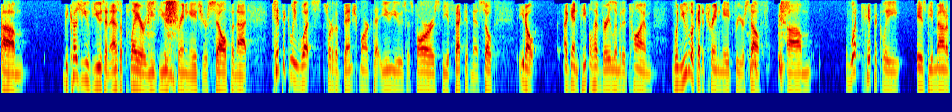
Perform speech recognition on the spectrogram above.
Um, because you've used and as a player you've used training aids yourself and that typically what's sort of a benchmark that you use as far as the effectiveness? So, you know, again, people have very limited time. When you look at a training aid for yourself, um, what typically is the amount of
